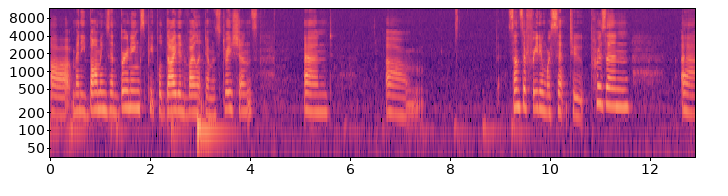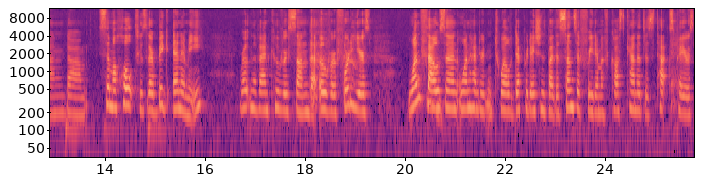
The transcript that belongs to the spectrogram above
uh, many bombings and burnings. People died in violent demonstrations, and um, Sons of Freedom were sent to prison, and um, Simma Holt, who's their big enemy, wrote in the Vancouver Sun that over 40 years, 1,112 depredations by the Sons of Freedom have cost Canada's taxpayers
